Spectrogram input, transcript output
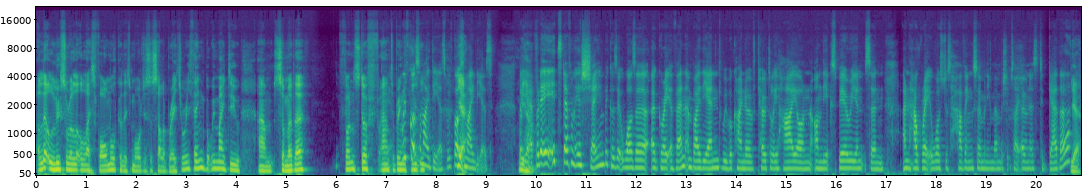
a little looser, a little less formal because it's more just a celebratory thing. But we might do um, some other fun stuff uh, to bring. We've got some ideas. We've got Yeah. some ideas. But We yeah, have. but it, it's definitely a shame because it was a, a great event, and by the end, we were kind of totally high on on the experience and and how great it was just having so many membership site owners together. Yeah.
